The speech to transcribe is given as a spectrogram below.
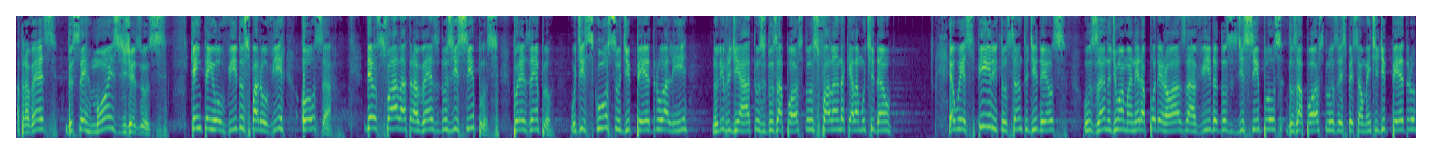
através dos sermões de Jesus. Quem tem ouvidos para ouvir, ouça. Deus fala através dos discípulos. Por exemplo, o discurso de Pedro ali no livro de Atos dos Apóstolos falando aquela multidão. É o Espírito Santo de Deus usando de uma maneira poderosa a vida dos discípulos, dos apóstolos, especialmente de Pedro,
